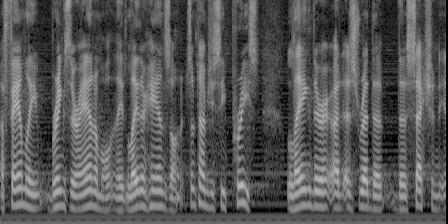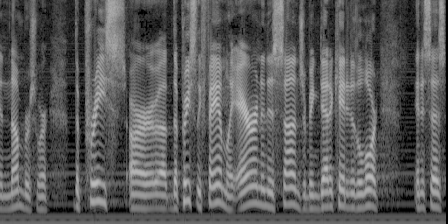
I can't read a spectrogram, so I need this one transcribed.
a family brings their animal and they lay their hands on it. Sometimes you see priests laying their, I just read the, the section in Numbers where the priests are, uh, the priestly family, Aaron and his sons, are being dedicated to the Lord. And it says,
